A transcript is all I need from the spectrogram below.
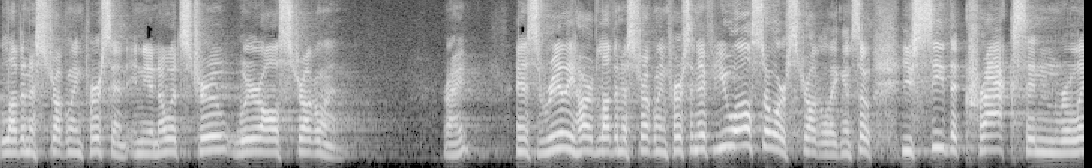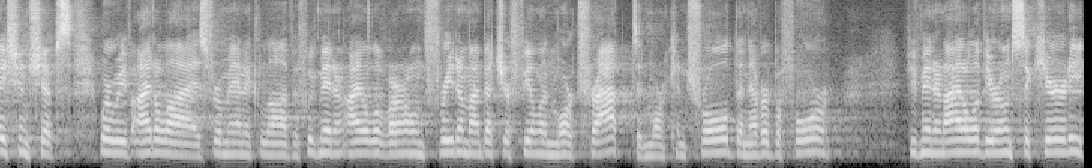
Loving a struggling person. And you know what's true? We're all struggling right? And it's really hard loving a struggling person if you also are struggling. And so you see the cracks in relationships where we've idolized romantic love. If we've made an idol of our own freedom, I bet you're feeling more trapped and more controlled than ever before. If you've made an idol of your own security,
